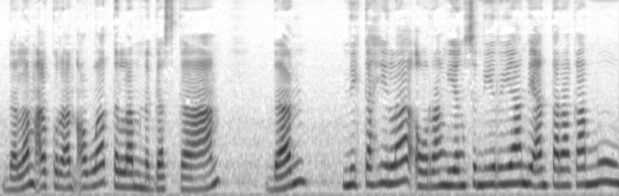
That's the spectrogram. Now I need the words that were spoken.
Dalam Al-Quran Allah telah menegaskan dan Nikahilah orang yang sendirian di antara kamu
